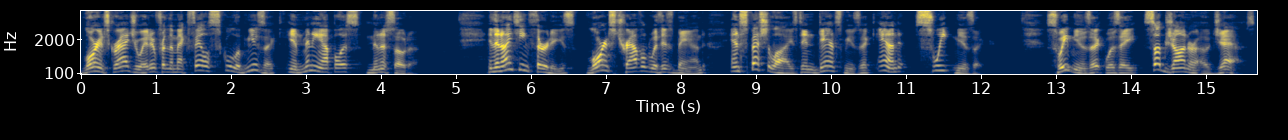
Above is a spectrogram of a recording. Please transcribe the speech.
Lawrence graduated from the MacPhail School of Music in Minneapolis, Minnesota. In the 1930s, Lawrence traveled with his band and specialized in dance music and sweet music. Sweet music was a subgenre of jazz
